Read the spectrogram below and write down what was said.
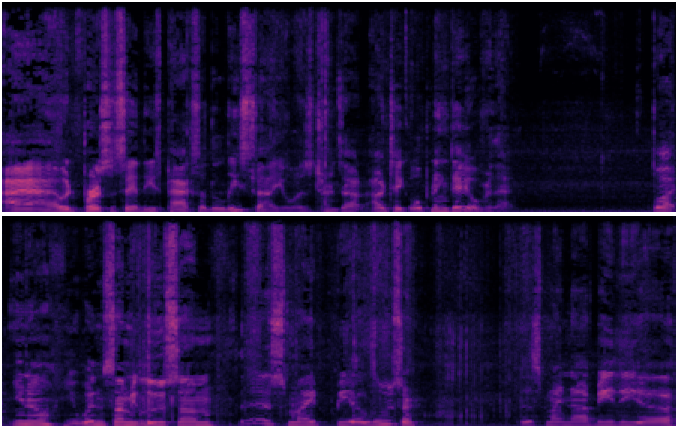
I, I would personally say these packs are the least value. As it turns out, I would take opening day over that. But, you know, you win some, you lose some. This might be a loser. This might not be the uh,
